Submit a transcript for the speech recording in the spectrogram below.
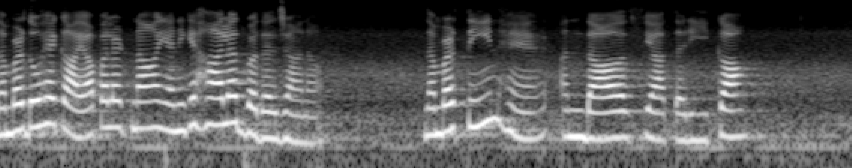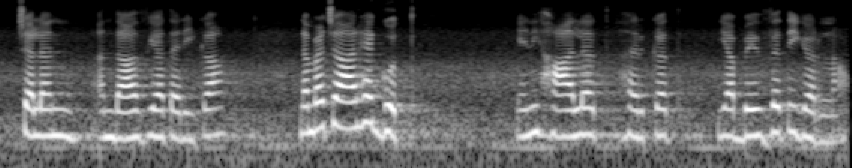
नंबर दो है काया पलटना, यानी कि हालत बदल जाना। नंबर तीन है अंदाज़ या तरीक़ा, चलन, अंदाज़ या तरीक़ा। नंबर चार है गुत, यानी हालत, हरकत या बेज़ती करना।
